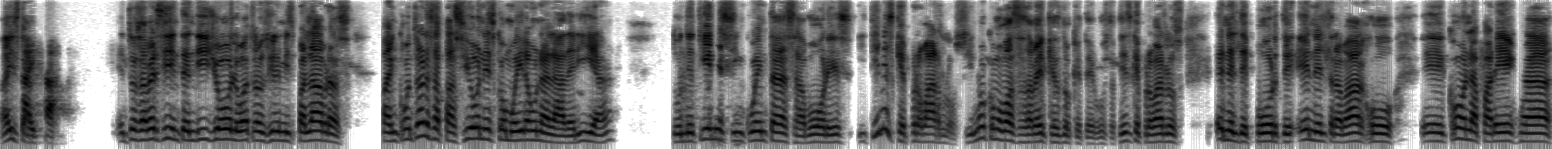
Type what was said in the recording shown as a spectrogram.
Ahí está. Ahí está. Entonces, a ver si entendí yo, lo voy a traducir en mis palabras. Para encontrar esa pasión es como ir a una heladería donde tienes 50 sabores y tienes que probarlos, si no, ¿cómo vas a saber qué es lo que te gusta? Tienes que probarlos en el deporte, en el trabajo, eh, con la pareja,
